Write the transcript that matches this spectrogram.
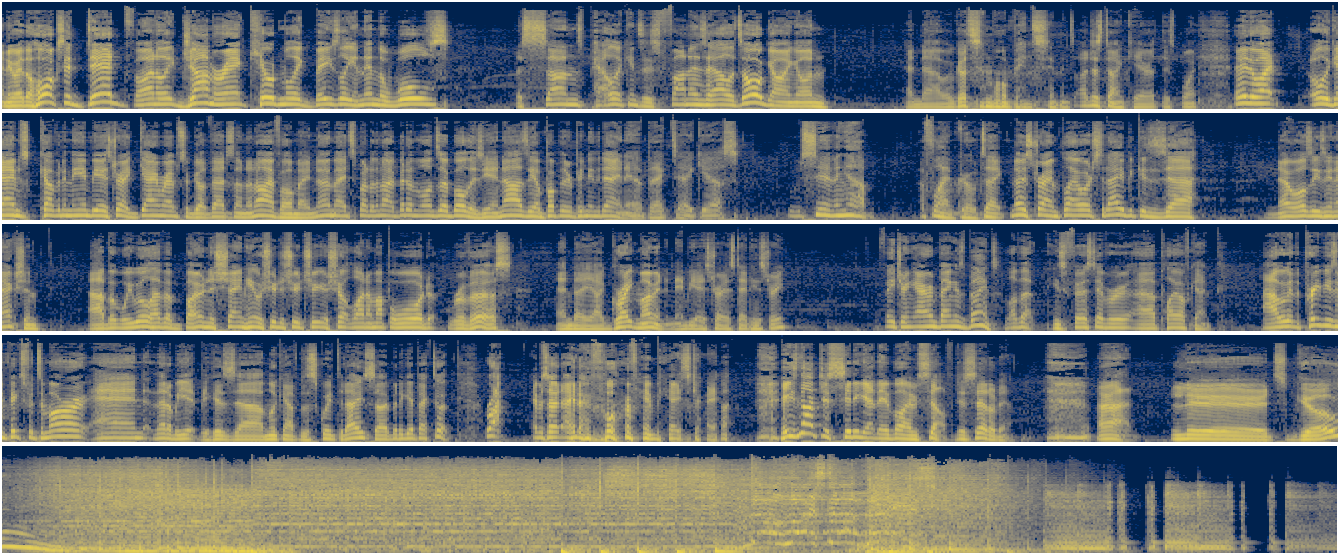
Anyway, the Hawks are dead, finally. Ja Morant killed Malik Beasley, and then the Wolves, the Suns, Pelicans is fun as hell. It's all going on. And uh, we've got some more Ben Simmons. I just don't care at this point. Either way, all the games covered in the NBA Straya game wraps. We've got That's Not an iPhone, mate. No, mate. Spud of the night. Better than Lonzo Ball is. Yeah, the unpopular opinion of the day. Now, back take, yes. We're serving up a flame grill take. No Australian player watch today because uh, no Aussies in action. Uh, but we will have a bonus Shane Heal shoot a shoot, shoot your shot, light 'em up award reverse. And a uh, great moment in NBA Straya state history featuring Aron Bangers Baynes. Love that. His first ever uh, playoff game. Uh, we've got the previews and picks for tomorrow, and that'll be it because uh, I'm looking after the squid today, so I better get back to it. Right, episode 804 of NBA Straya. He's not just sitting out there by himself, just settle down. All right, let's go.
